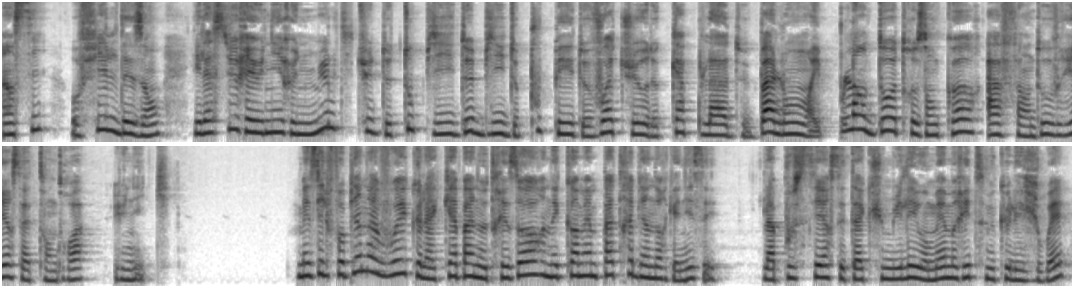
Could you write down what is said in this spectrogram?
Ainsi, Au fil des ans, il a su réunir une multitude de toupies, de billes, de poupées, de voitures, de caplas, de ballons et plein d'autres encore afin d'ouvrir cet endroit unique. Mais il faut bien avouer que la cabane au trésor n'est quand même pas très bien organisée. La poussière s'est accumulée au même rythme que les jouets,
